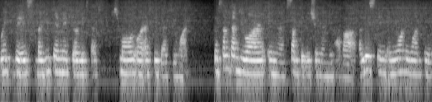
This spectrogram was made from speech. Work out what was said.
with this, but you can make your list as small or as big as you want. Because sometimes you are in a subdivision and you have a, a listing and you only want to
